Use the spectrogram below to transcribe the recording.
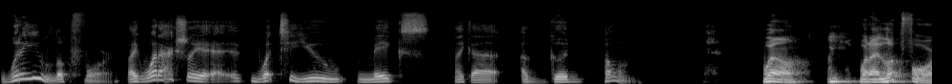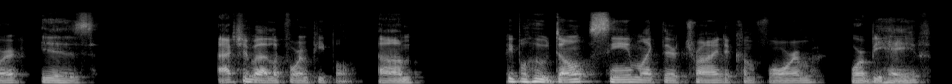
what do you look for? Like what actually uh, what to you makes like a a good poem? Well what i look for is actually what i look for in people. Um people who don't seem like they're trying to conform or behave.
